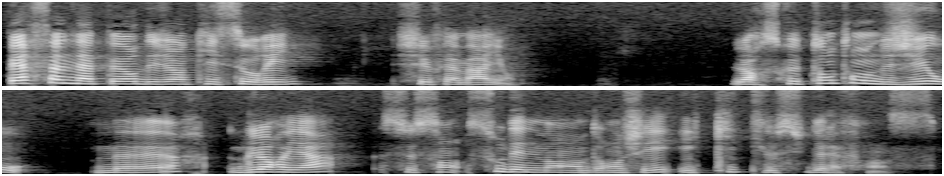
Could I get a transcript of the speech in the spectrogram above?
Personne n'a peur des gens qui sourient chez Flammarion. Lorsque tonton Gio meurt, Gloria se sent soudainement en danger et quitte le sud de la France.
